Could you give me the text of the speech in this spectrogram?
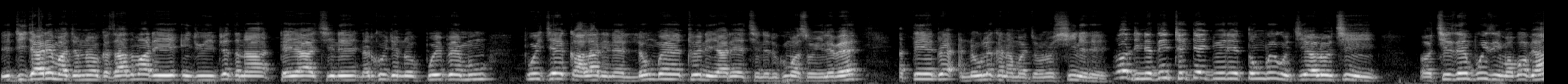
ဒီဒီကြားထဲမှာကျွန်တော်ကစားသမားတွေအင်ဂျူရီပြဿနာတရားချင်းတွေနောက်တစ်ခုကျွန်တော်ပွေးပဲမှုပွေကျဲကာလအနေနဲ့လုံးပဲထွေးနေရတဲ့အခြေအနေတခုမှဆိုရင်လည်းပဲ အသင်းအတွက်အနုလက္ခဏာမှာကျွန်တော်တို့ရှိနေတယ်အဲ့တော့ဒီနေ့သိထိတ်တိတ်တွေးတဲ့သုံးပွဲကိုကြည့်ရလို့ချင်းခြေစင်းပွေးစီမှာပေါ့ဗျာ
